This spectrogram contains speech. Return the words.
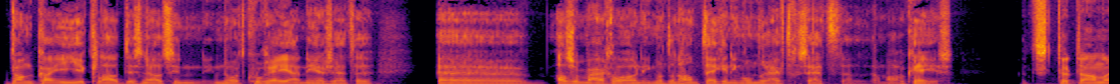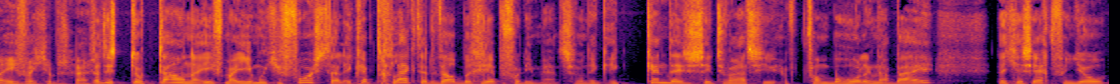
dan kan je je cloud desnoods in, in Noord-Korea neerzetten. Uh, als er maar gewoon iemand een handtekening onder heeft gezet, dat het allemaal oké okay is. Het is totaal naïef wat je beschrijft. Dat is totaal naïef, maar je moet je voorstellen, ik heb tegelijkertijd wel begrip voor die mensen. Want ik, ik ken deze situatie van behoorlijk nabij. Dat je zegt van, joh,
